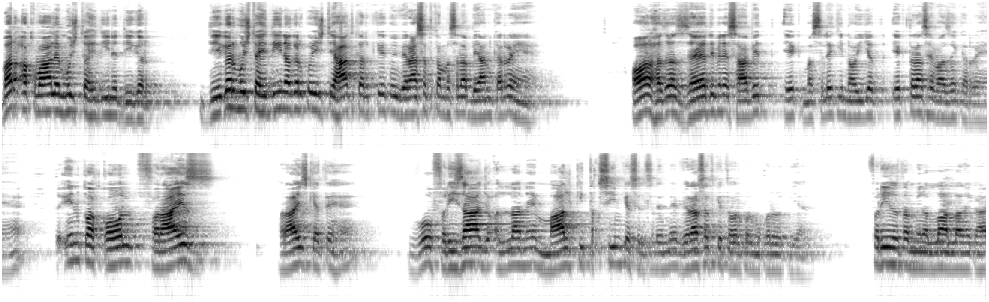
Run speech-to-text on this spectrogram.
بر اقوال مجتہدین دیگر۔ دیگر مجتہدین اگر کوئی اشتہاد کر کے کوئی وراثت کا مسئلہ بیان کر رہے ہیں اور حضرت زید بن ثابت ایک مسئلے کی نوعیت ایک طرح سے واضح کر رہے ہیں، تو ان کا قول فرائض فرائض کہتے ہیں، وہ فریضہ جو اللہ نے مال کی تقسیم کے سلسلے میں وراثت کے طور پر مقرر کیا ہے۔ فریض من اللہ اللہ نے کہا،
